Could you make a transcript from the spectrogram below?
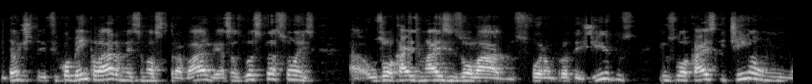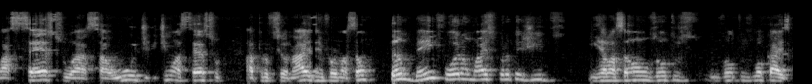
Então, ficou bem claro nesse nosso trabalho essas duas situações. Ah, os locais mais isolados foram protegidos e os locais que tinham acesso à saúde, que tinham acesso a profissionais, a informação, também foram mais protegidos em relação aos outros, os outros locais.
